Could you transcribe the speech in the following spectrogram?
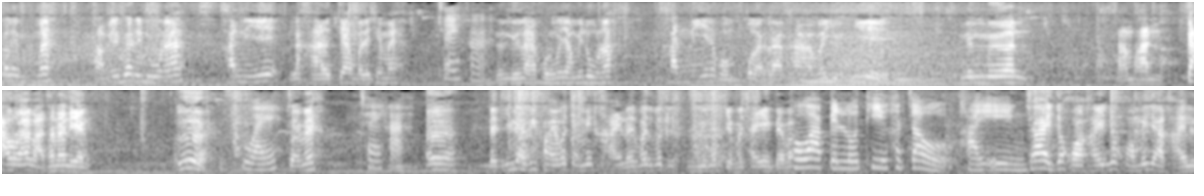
ก็เลยมาขับให้เพื่อนๆได้ดูนะ คันนี้ราคาเราแจ้งไปเลยใช่ไหมใช่ค่ะ หรือหลายคนก็ยังไม่รู้นะ คันนี้นะผมเปิดราคาไว้อยู่ที่หนึ่งหมื่นสามพันเก้าร้อยบาทเท่านั้นเองเออสวย สวยไหมใช่ค่ะ เออ แต่ทีแรกพี่ไฟว่าจะไม่ขายนะว่าว่าจะซื้อมาเก็บมาใช้เองแต่ว่า เพราะว่าเป็นรถที่เข้าเจ้าขายเอง ใช่เจ้าของขายเจ้าของไม่อยากขายเล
